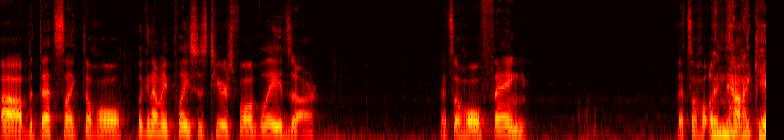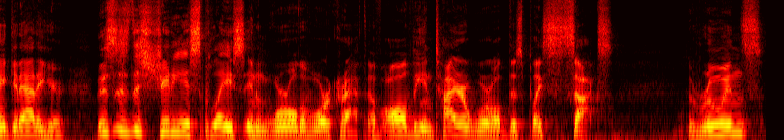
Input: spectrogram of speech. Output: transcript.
Oh, but that's like the whole. Look at how many places Tirisfal Glades are. That's a whole thing. That's a whole. And now I can't get out of here. This is the shittiest place in World of Warcraft. Of all the entire world, this place sucks. The ruins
